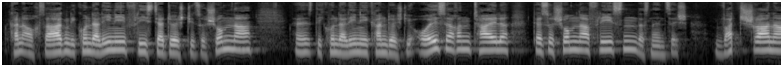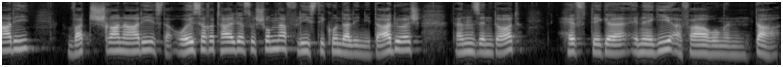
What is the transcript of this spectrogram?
Man kann auch sagen, die Kundalini fließt ja durch die Sushumna. Die Kundalini kann durch die äußeren Teile der Sushumna fließen. Das nennt sich Vajranadi. Vajranadi ist der äußere Teil der Sushumna, fließt die Kundalini dadurch. Dann sind dort heftige Energieerfahrungen da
